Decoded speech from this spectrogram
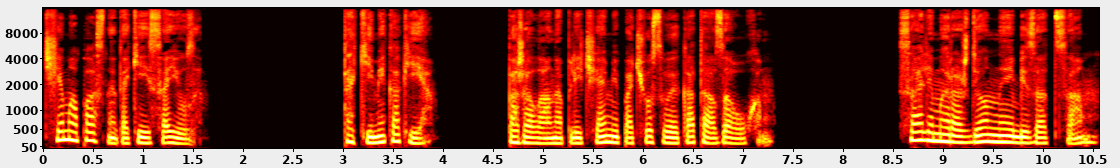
Чем опасны такие союзы? Такими, как я. Пожала она плечами, почесывая кота за ухом. Салимы, рожденные без отца,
